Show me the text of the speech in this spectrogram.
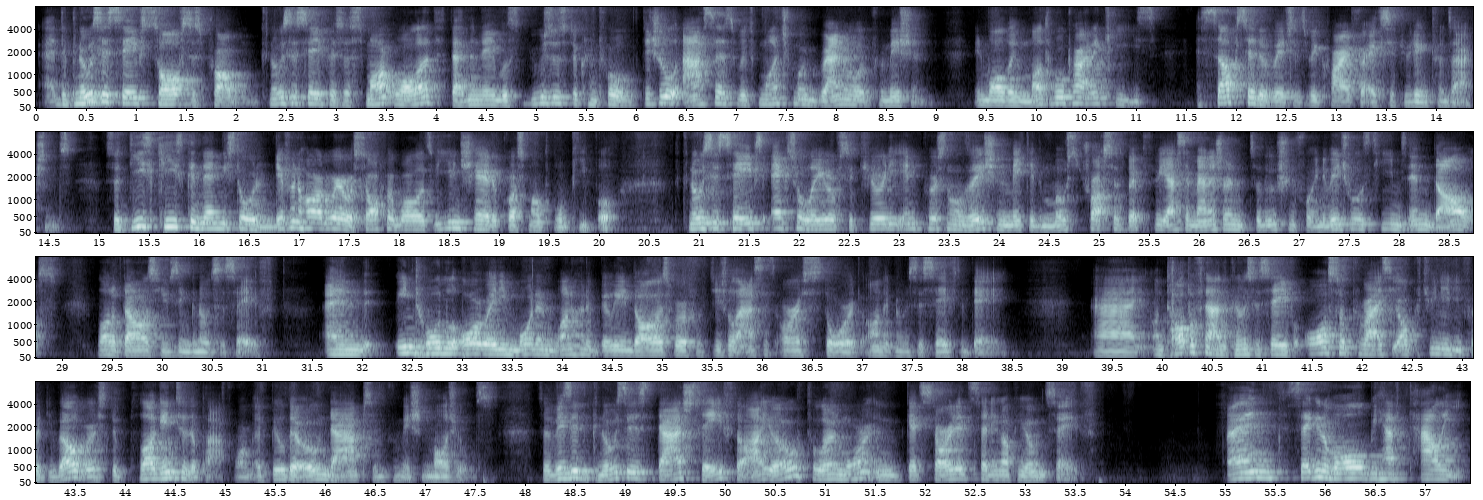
Uh, the Gnosis Safe solves this problem. Gnosis Safe is a smart wallet that enables users to control digital assets with much more granular permission, involving multiple private keys, a subset of which is required for executing transactions. So these keys can then be stored in different hardware or software wallets, or even shared across multiple people. Gnosis Safe's extra layer of security and personalization make it the most trusted Web3 asset management solution for individuals, teams, and DAOs. A lot of DAOs using Gnosis Safe. And in total, already more than $100 billion worth of digital assets are stored on the Gnosis Safe today. Uh, on top of that, Gnosis Safe also provides the opportunity for developers to plug into the platform and build their own dApps and permission modules. So visit gnosis-safe.io to learn more and get started setting up your own safe. And second of all, we have Tally.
